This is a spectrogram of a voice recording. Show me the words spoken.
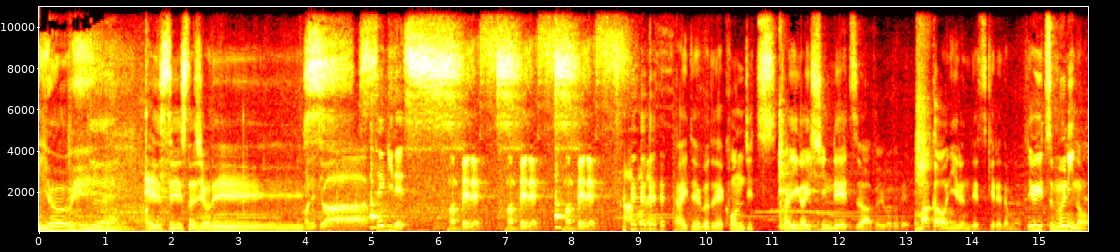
曜日。ST スタジオでーす。こんにちは。関です。万平です。万平です。万平です。はいということで本日海外心霊ツアーということでマカオにいるんですけれども唯一無二の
